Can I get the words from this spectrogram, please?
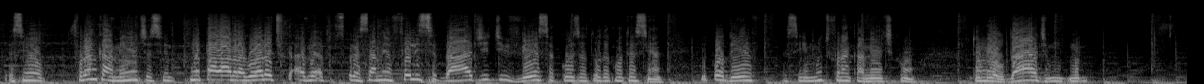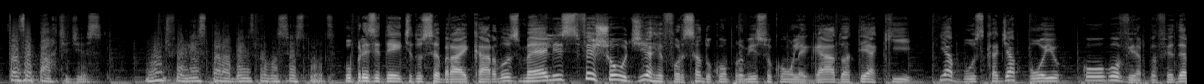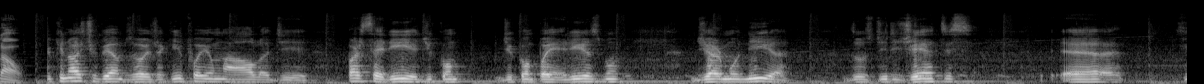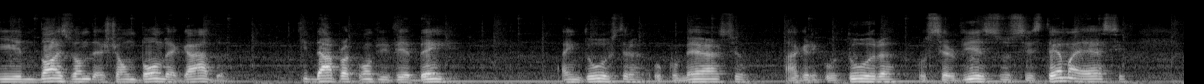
assim, eu, francamente, assim, minha palavra agora é expressar minha felicidade de ver essa coisa toda acontecendo e poder, assim, muito francamente, com humildade, fazer parte disso. Muito feliz, parabéns para vocês todos. O presidente do Sebrae, Carlos Melles, fechou o dia reforçando o compromisso com o legado até aqui e a busca de apoio com o governo federal. O que nós tivemos hoje aqui foi uma aula de parceria, de, com, de companheirismo, de harmonia dos dirigentes, é, que nós vamos deixar um bom legado, que dá para conviver bem a indústria, o comércio, a agricultura, os serviços, o sistema S,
